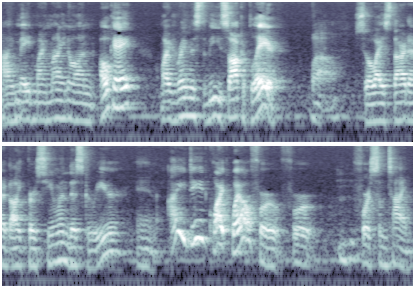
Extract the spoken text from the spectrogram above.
I made my mind on okay, my dream is to be a soccer player. Wow. So I started like pursuing this career, and I did quite well for for Mhm. for some time.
